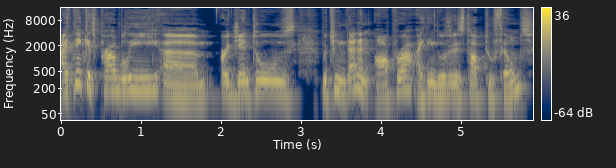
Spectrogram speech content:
I think it's probably um, Argento's between that and Opera. I think those are his top two films.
